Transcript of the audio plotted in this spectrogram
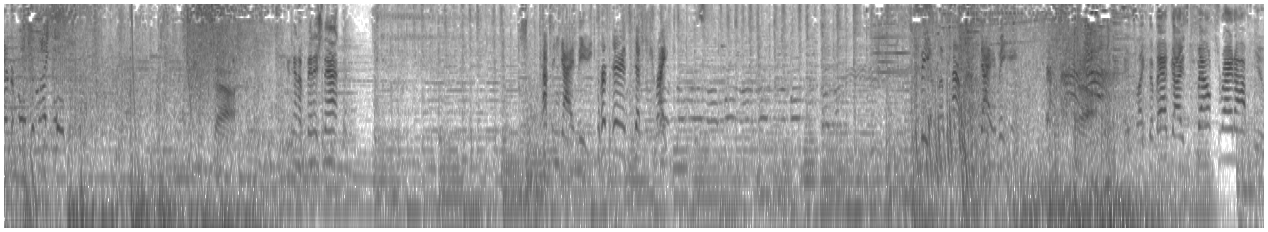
Thunderbolt and lightning. Ah. You gonna finish that? Captain Diabetes, prepare to strike. Feel the power of diabetes. It's like the bad guys bounce right off you.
